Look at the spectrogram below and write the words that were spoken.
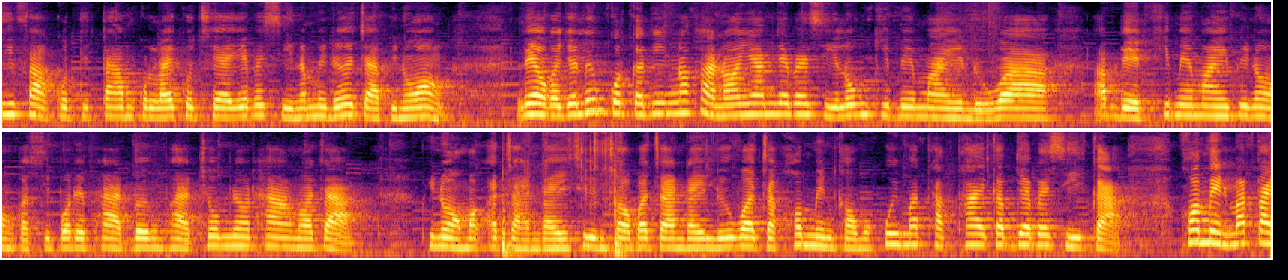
สีฝากกดติดตามกดไลค์กดแชร์ยายไปสีน้ำไม่เด้อจ้าพี่น้องแล้วก็อย่าลืมกดกระดิ่งเนาะค่ะน้อยย้ำยายไปสีลงคลิปใหม่ๆหรือว่าอัปเดตคลิปใหม่ๆพี่น้องก็สิบ่ได้พาดเบิ่งพลาดชมแนวทางเนาะจ้ะ พี่น้องมักอาจารย์ใดชื่นชอบอาจารย์ใดหรือว่าจะคอมเมนต์เขามาคุยมาทักทายกับยายไปสีกะคอมเมนต์มาใต้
